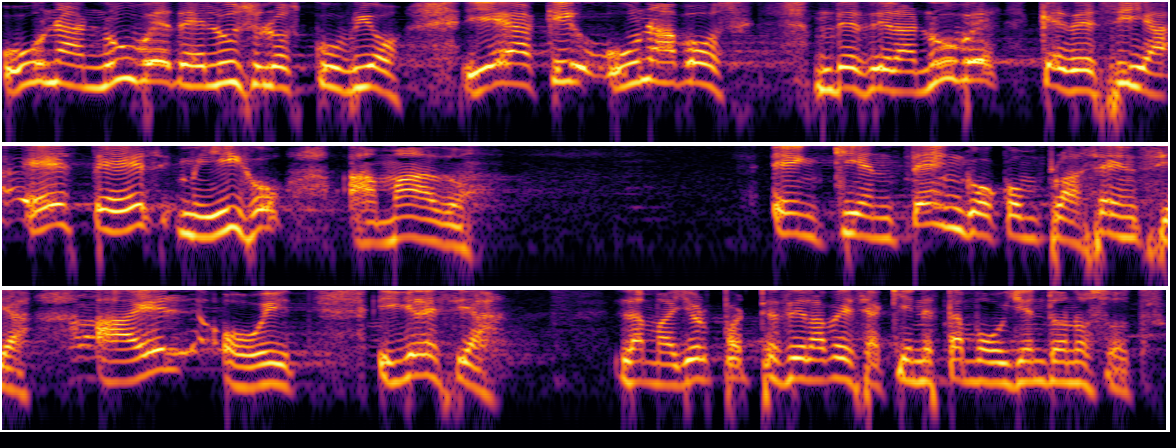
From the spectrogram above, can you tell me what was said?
una nube de luz los cubrió. Y he aquí una voz desde la nube que decía, este es mi hijo amado, en quien tengo complacencia. A él oíd. Iglesia, la mayor parte de la vez, ¿a quién estamos oyendo nosotros?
